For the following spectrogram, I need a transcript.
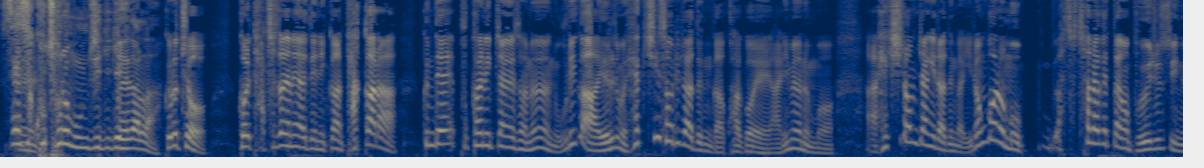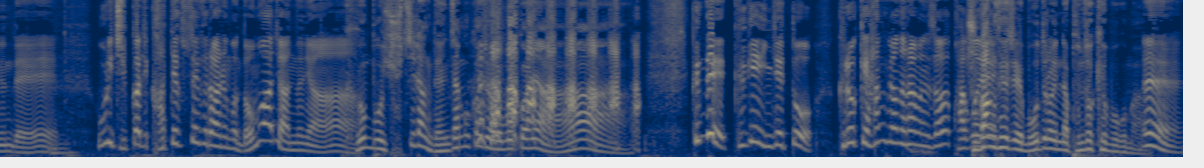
세스코처럼 움직이게 해달라. 그렇죠. 그걸 다 찾아내야 되니까 다 깔아. 근데 북한 입장에서는 우리가 예를 들면 핵시설이라든가 과거에 아니면은 뭐 아, 핵실험장이라든가 이런 거는 뭐 사찰하겠다면 보여줄 수 있는데 우리 집까지 가택 수색을 하는 건 너무하지 않느냐. 그건 뭐 휴지랑 냉장고까지 열어볼 거냐. 근데 그게 이제 또 그렇게 항변을 하면서 과거에 주방 세제에 뭐 들어있나 분석해보고 막. 예,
